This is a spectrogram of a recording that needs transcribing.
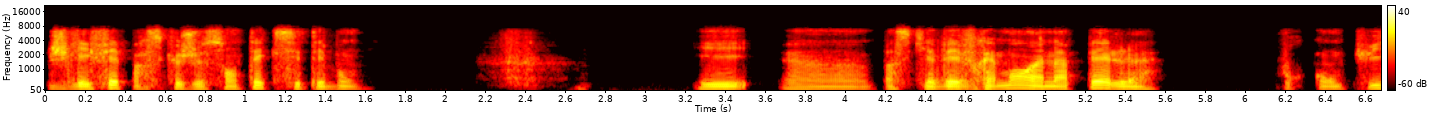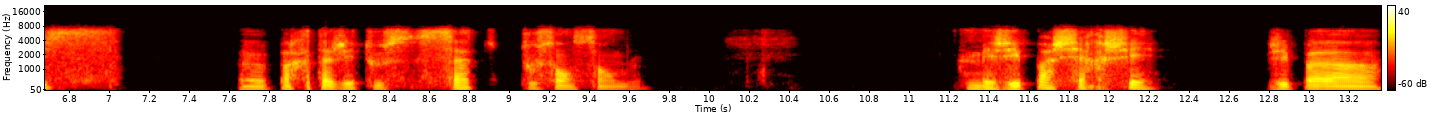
je l'ai fait parce que je sentais que c'était bon. Et euh, parce qu'il y avait vraiment un appel pour qu'on puisse euh, partager tout ça tous ensemble. Mais j'ai pas cherché, j'ai pas,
